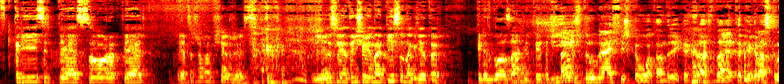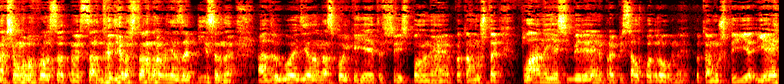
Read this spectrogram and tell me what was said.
в 35, 45. Это же вообще жесть. Если это еще и написано где-то, перед глазами, ты это читаешь? Есть другая фишка, вот, Андрей, как раз, да, это как раз к нашему вопросу относится. Одно дело, что оно у меня записано, а другое дело, насколько я это все исполняю. Потому что планы я себе реально прописал подробные, потому что я... я...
